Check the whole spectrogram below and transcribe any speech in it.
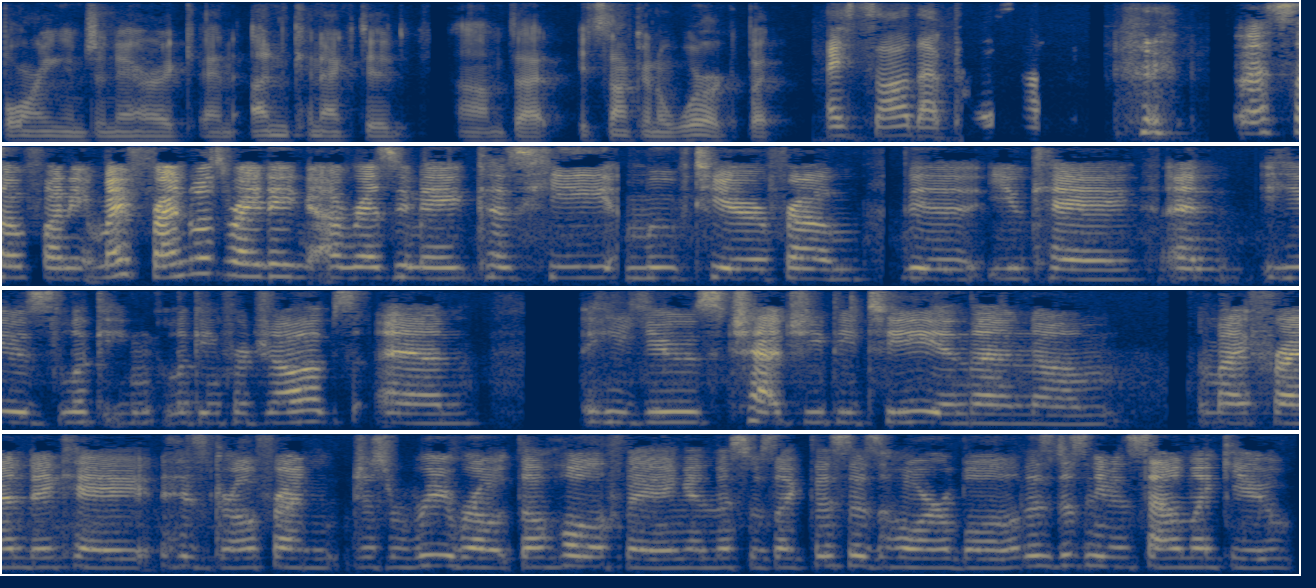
boring and generic and unconnected um, that it's not going to work but i saw that post That's so funny. My friend was writing a resume because he moved here from the UK and he was looking looking for jobs and he used Chat GPT and then um, my friend, aka his girlfriend, just rewrote the whole thing and this was like, this is horrible. This doesn't even sound like you.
